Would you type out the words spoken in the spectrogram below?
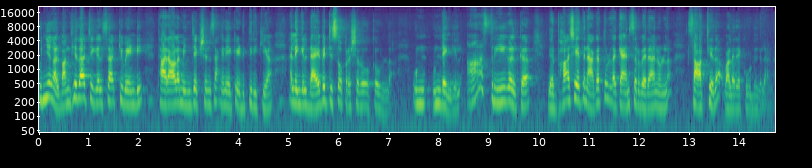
കുഞ്ഞുങ്ങൾ വന്ധ്യതാ ചികിത്സയ്ക്ക് വേണ്ടി ധാരാളം ഇഞ്ചെക്ഷൻസ് അങ്ങനെയൊക്കെ എടുത്തിരിക്കുക അല്ലെങ്കിൽ ഡയബറ്റിസോ പ്രഷറോ ഒക്കെ ഉള്ള ഉണ്ടെങ്കിൽ ആ സ്ത്രീകൾക്ക് ഗർഭാശയത്തിനകത്തുള്ള ക്യാൻസർ വരാനുള്ള സാധ്യത വളരെ കൂടുതലാണ്.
